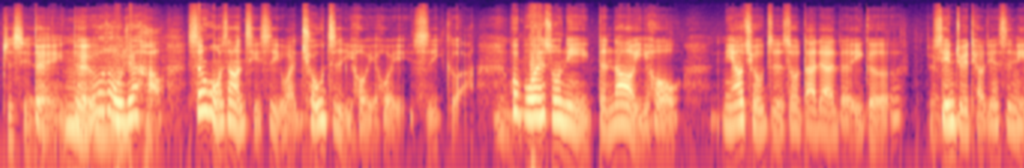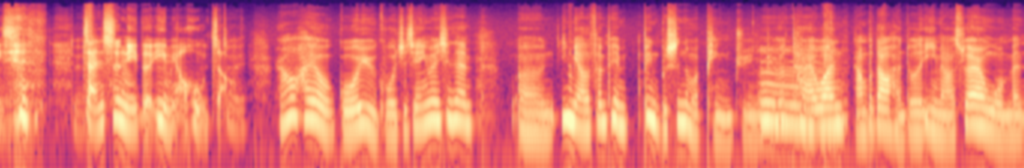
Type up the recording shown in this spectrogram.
这些。对对，如果说我觉得好，生活上的歧视以外，求职以后也会是一个啊。嗯、会不会说你等到以后你要求职的时候，大家的一个先决条件是你先展示你的疫苗护照？对，然后还有国与国之间，因为现在。嗯、呃，疫苗的分配并不是那么平均。比如说台湾拿不到很多的疫苗，虽然我们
